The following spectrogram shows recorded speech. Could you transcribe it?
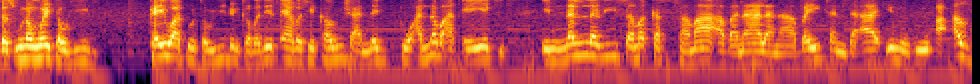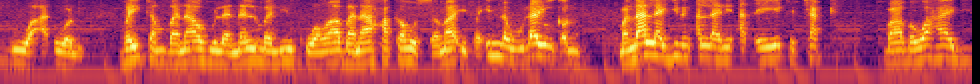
Da sunan wai tauhidi. Kai wato tauhidin ka ba zai tsaya ba sai ka rushe annabi. To annabi a tsaye yake. Innal ladhi samaka samaa banalana baitan da aimuhu a azzu wa adwalu. Baitan banahu lanal maliku wa ma bana hakamus sama'i fa innahu la yunqalu. Manzo Allah ginin Allah ne a tsaye yake cak. Ba ba wahabi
